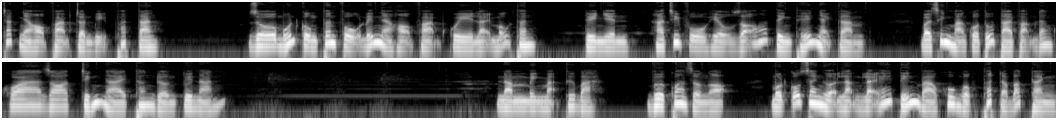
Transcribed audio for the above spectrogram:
chắc nhà họ Phạm chuẩn bị phát tang. Dù muốn cùng thân phụ đến nhà họ Phạm quỳ lại mẫu thân, tuy nhiên Hà Chi Phù hiểu rõ tình thế nhạy cảm, bởi sinh mạng của tú tài Phạm Đăng Khoa do chính ngài thăng đường tuyên án. Năm minh mạng thứ ba, vừa qua giờ ngọ, một cỗ xe ngựa lặng lẽ tiến vào khu ngục thất ở Bắc Thành.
